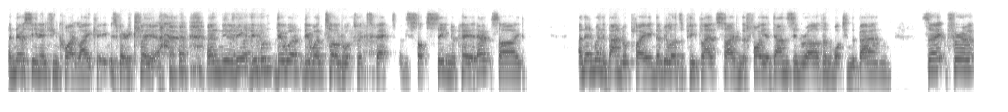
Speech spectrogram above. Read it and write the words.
had never seen anything quite like it. It was very clear, and you know they, they wouldn't they weren't they weren't told what to expect. But this sort of scene appeared outside, and then when the band were playing, there'd be loads of people outside in the foyer dancing rather than watching the band. So for a,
